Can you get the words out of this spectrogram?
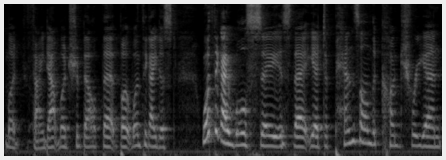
much find out much about that. But one thing I just one thing I will say is that yeah, it depends on the country and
